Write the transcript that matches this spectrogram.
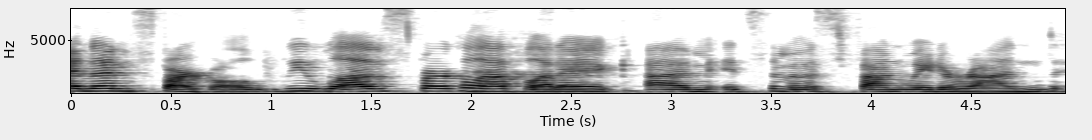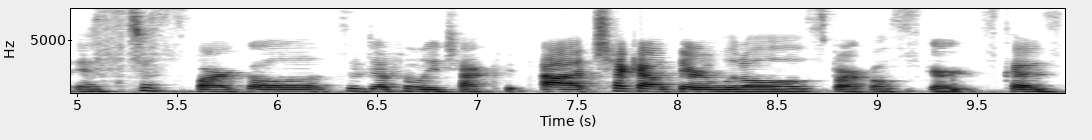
and then Sparkle. We love Sparkle Athletic. Um, it's the most fun way to run is to sparkle. So definitely check uh, check out their little sparkle skirts because,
